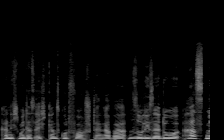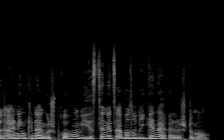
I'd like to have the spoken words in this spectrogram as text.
kann ich mir das echt ganz gut vorstellen. Aber so, Lisa, du hast mit einigen Kindern gesprochen. Wie ist denn jetzt aber so die generelle Stimmung?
